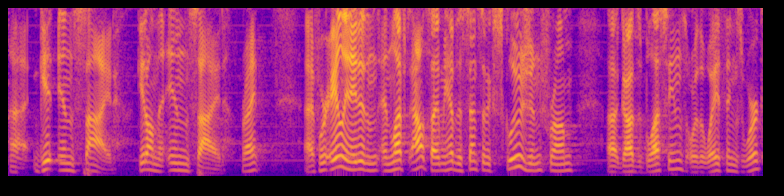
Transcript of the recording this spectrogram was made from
uh, get inside, get on the inside, right? Uh, if we're alienated and, and left outside, we have the sense of exclusion from uh, God's blessings or the way things work,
